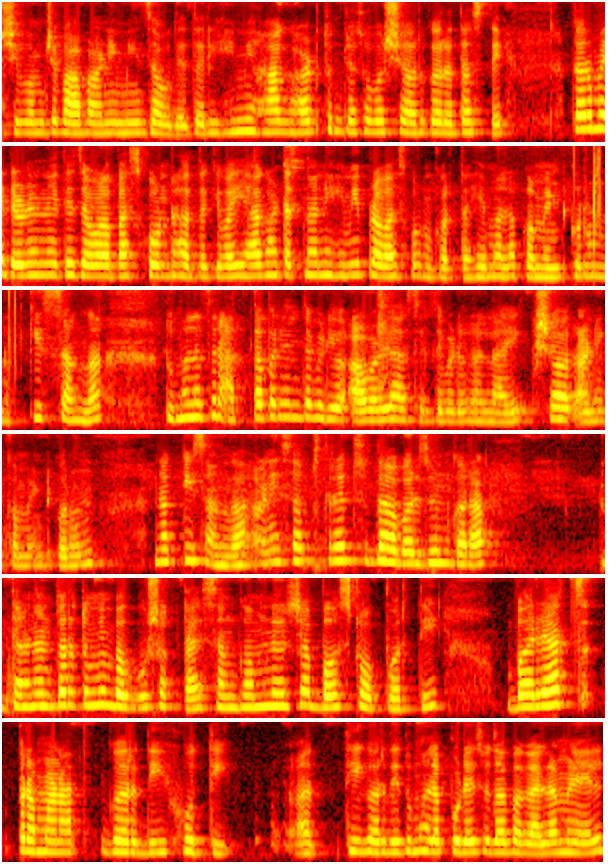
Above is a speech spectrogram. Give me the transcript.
शिवमचे बाबा आणि मी जाऊ दे तरीही मी हा घाट तुमच्यासोबत शेअर करत असते. तर मैत्रिणींना इथे जवळपास कोण राहतं किंवा ह्या घाटातनं नेहमी प्रवास कोण करतं हे मला कमेंट करून नक्कीच सांगा. तुम्हाला जर आत्तापर्यंत व्हिडिओ आवडला असेल तर व्हिडिओला लाईक शेअर आणि कमेंट करून नक्की सांगा. आणि सबस्क्राईबसुद्धा आवर्जून करा. त्यानंतर तुम्ही बघू शकताय संगमनेरच्या बस स्टॉपवरती बऱ्याच प्रमाणात गर्दी होती. ती गर्दी तुम्हाला पुढेसुद्धा बघायला मिळेल.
